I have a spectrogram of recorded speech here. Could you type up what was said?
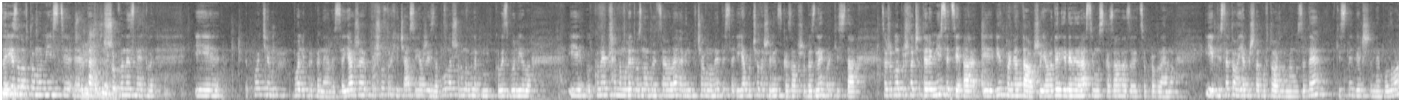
зарізало в тому місці, так, щоб вони зникли. І потім болі припинилися. Я вже пройшло трохи часу, я вже і забула, що воно мене колись боліло. І коли я пішла на молитву знову до отця Олега, він почав молитися, і я почула, що він сказав, щоб зникла кіста. Це вже було пройшло 4 місяці, а він пам'ятав, що я один єдиний раз йому сказала за цю проблему. І після того я пішла повторно на УЗД, кісти більше не було.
